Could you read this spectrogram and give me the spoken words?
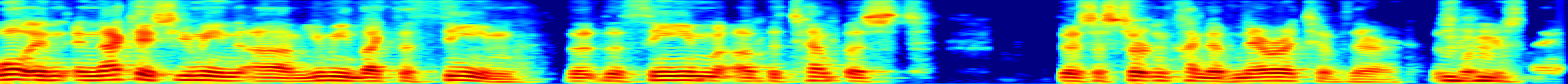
Well, in, in that case, you mean um, you mean like the theme, the, the theme of the Tempest. There's a certain kind of narrative there, is mm-hmm. what you're saying.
